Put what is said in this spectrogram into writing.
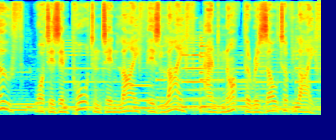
Both, what is important in life is life and not the result of life.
